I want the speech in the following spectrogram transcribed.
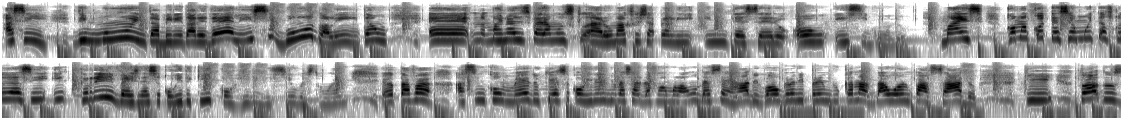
assim, de muita habilidade dele, em segundo ali. Então, é, mas nós esperamos, claro, o Max Verstappen ali em terceiro ou em segundo. Mas, como aconteceu muitas coisas assim incríveis nessa corrida, que corrida de Silverstone, hein? Eu tava assim com medo que essa corrida de aniversário da Fórmula 1 desse errado, igual o Grande Prêmio do Canadá o ano passado, que todos,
